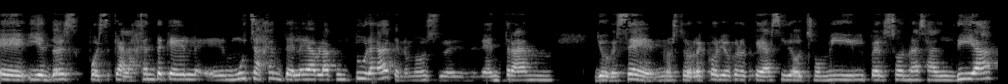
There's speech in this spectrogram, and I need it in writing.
Eh, y entonces, pues que a la gente que, eh, mucha gente lee habla cultura, tenemos, eh, entran, yo qué sé, nuestro récord yo creo que ha sido 8.000 personas al día,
